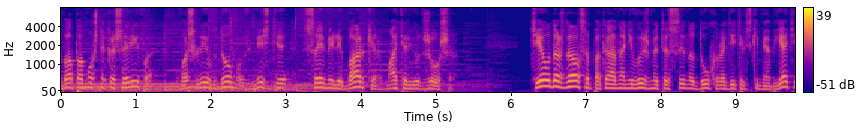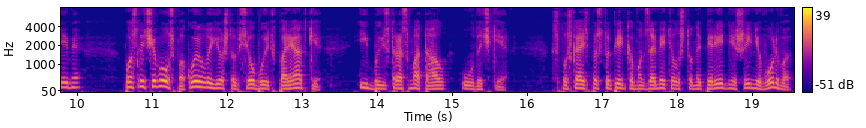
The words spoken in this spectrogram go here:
Два помощника шерифа вошли в дом вместе с Эмили Баркер, матерью Джоша. Тео дождался, пока она не выжмет из сына дух родительскими объятиями, после чего успокоил ее, что все будет в порядке, и быстро смотал удочки. Спускаясь по ступенькам, он заметил, что на передней шине Вольво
